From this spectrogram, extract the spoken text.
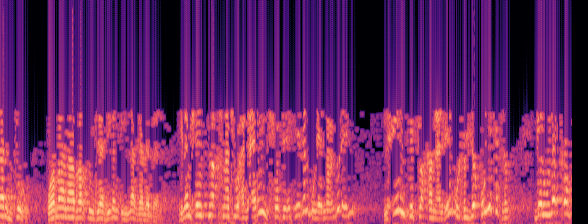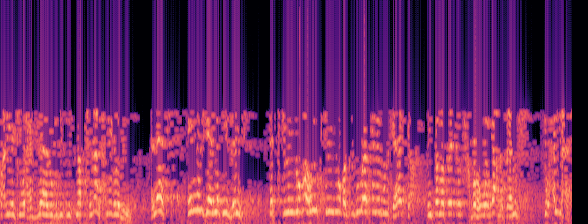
غلبته وما ناظرت جاهلا إلا غلبان إذا مشى يتناقش مع شي واحد عليم الشافعي كيغلبوا لأنه عنده العلم. العلم كيتلقى مع العلم والحجة القوية كتغلب. قال ولا تخوف عليا شي واحد جاهل وبديت نتناقش معاه كيغلبني علاش؟ لأن الجاهل ما كيفهمش تتكلم لغه ويتكلم لغه تقول له كان يقول لك هكا. أنت ما تخبر هو كاع ما فهمش تحل معاه.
